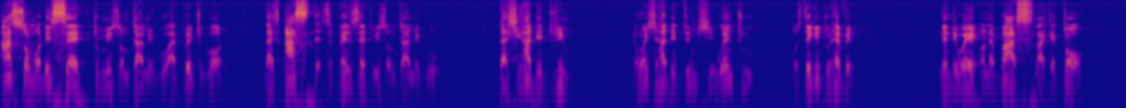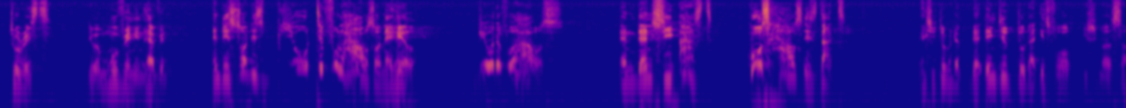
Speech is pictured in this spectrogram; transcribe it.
as somebody said to me some time ago. I pray to God that's as the person said to me some time ago that she had a dream. And when she had a dream, she went to, was taken to heaven. And then they were on a bus, like a tour, tourists. They were moving in heaven. And they saw this beautiful house on a hill. Beautiful house. And then she asked, Whose house is that? And she told me that the angel told her it's for Ishmael's son.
